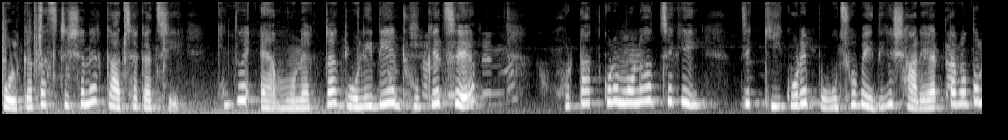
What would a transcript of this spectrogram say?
কলকাতা স্টেশনের কাছাকাছি। কিন্তু এমন একটা গলি দিয়ে ঢুকেছে, হঠাৎ করে মনে হচ্ছে কি, যে কি করে পৌঁছবে? এদিকে সাড়ে আটটা মতন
